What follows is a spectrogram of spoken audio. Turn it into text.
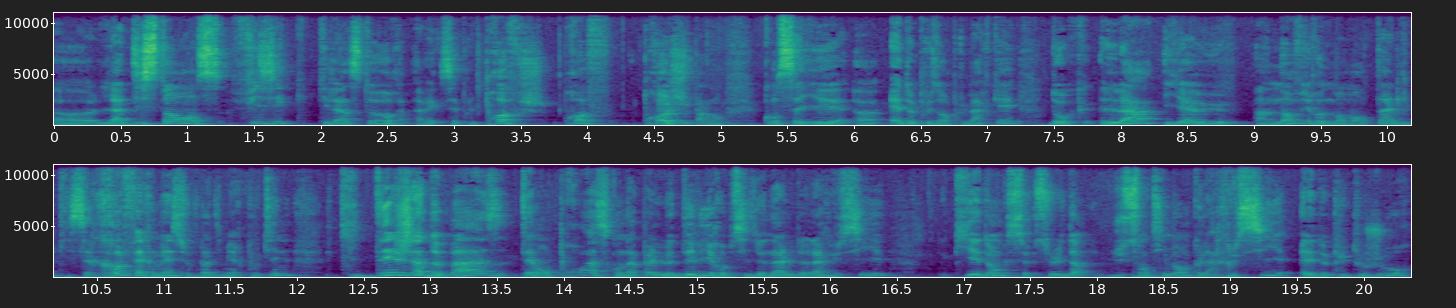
Euh, la distance physique qu'il instaure avec ses plus proches, proches pardon, conseillers euh, est de plus en plus marquée. Donc là, il y a eu un environnement mental qui s'est refermé sur Vladimir Poutine, qui déjà de base était en proie à ce qu'on appelle le délire obsidional de la Russie, qui est donc celui du sentiment que la Russie est depuis toujours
